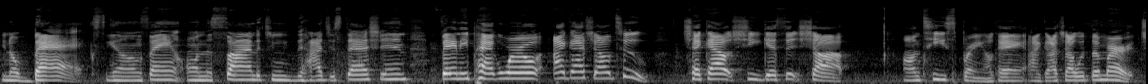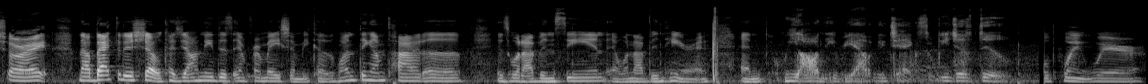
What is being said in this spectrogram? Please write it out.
you know, bags, you know what I'm saying? On the sign that you need to hide your stash in. Fanny Pack World, I got y'all too. Check out She Gets It Shop on Teespring, okay? I got y'all with the merch, all right? Now back to this show because y'all need this information because one thing I'm tired of is what I've been seeing and what I've been hearing. And we all need reality checks. We just do. A point where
